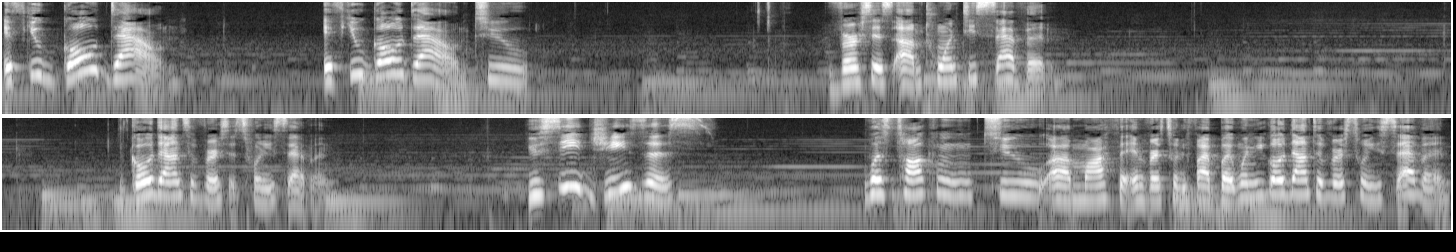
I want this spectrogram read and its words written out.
If you go down, if you go down to verses um 27 go down to verses 27 you see, Jesus was talking to uh, Martha in verse 25, but when you go down to verse 27,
